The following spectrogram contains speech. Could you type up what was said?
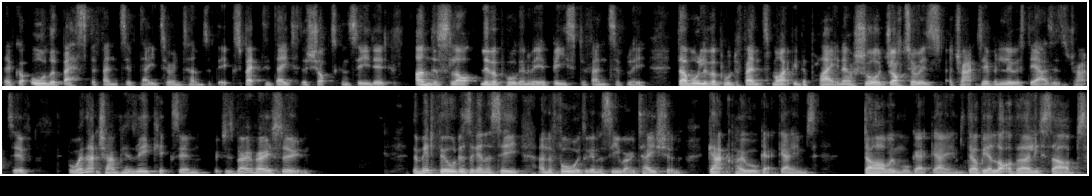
They've got all the best defensive data in terms of the expected data, the shots conceded. Under Slot, Liverpool going to be a beast defensively. Double Liverpool defense might be the play. Now, sure, Jota is attractive and Luis Diaz is attractive, but when that Champions League kicks in, which is very, very soon, the midfielders are going to see, and the forwards are going to see rotation. Gakpo will get games. Darwin will get games. There'll be a lot of early subs.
